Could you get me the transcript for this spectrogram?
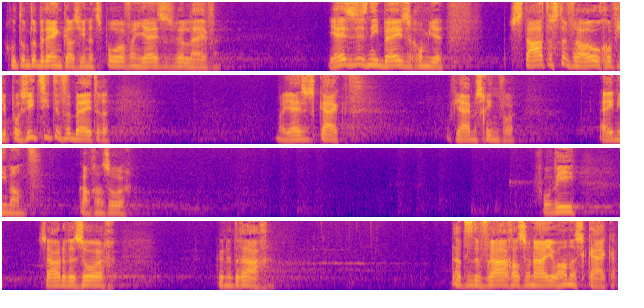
Goed om te bedenken als je in het spoor van Jezus wil leven. Jezus is niet bezig om je status te verhogen of je positie te verbeteren. Maar Jezus kijkt of jij misschien voor één iemand kan gaan zorgen. Voor wie zouden we zorg kunnen dragen? Dat is de vraag als we naar Johannes kijken.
